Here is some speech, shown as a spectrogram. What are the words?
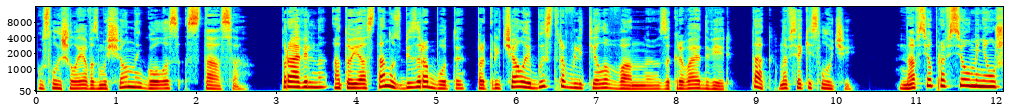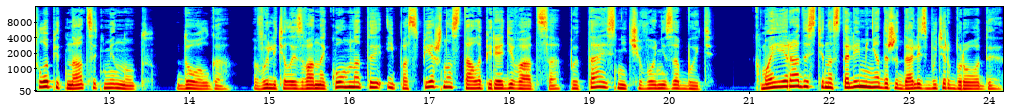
услышала я возмущенный голос Стаса. «Правильно, а то я останусь без работы», прокричала и быстро влетела в ванную, закрывая дверь. Так, на всякий случай. На все про все у меня ушло 15 минут. Долго. Вылетела из ванной комнаты и поспешно стала переодеваться, пытаясь ничего не забыть. К моей радости на столе меня дожидались бутерброды.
